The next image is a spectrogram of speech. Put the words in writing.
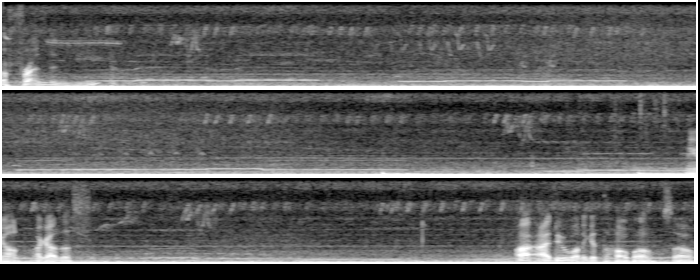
a friend in need? Hang on, I got this. I I do want to get the hobo, so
